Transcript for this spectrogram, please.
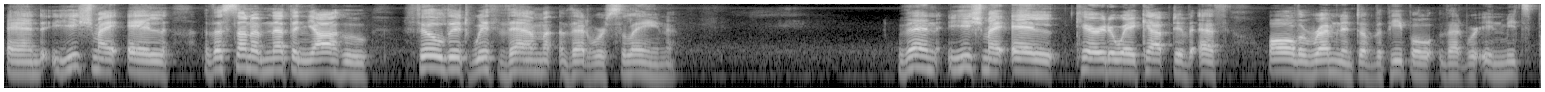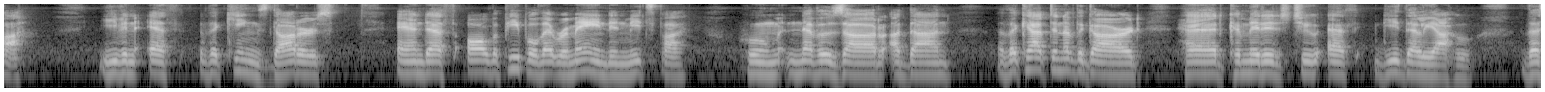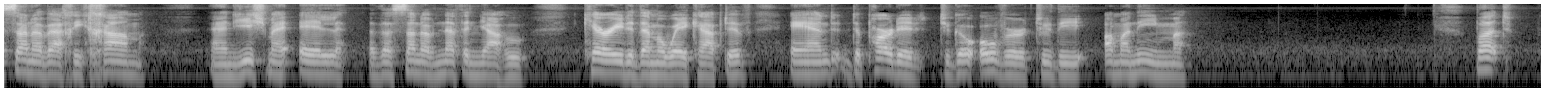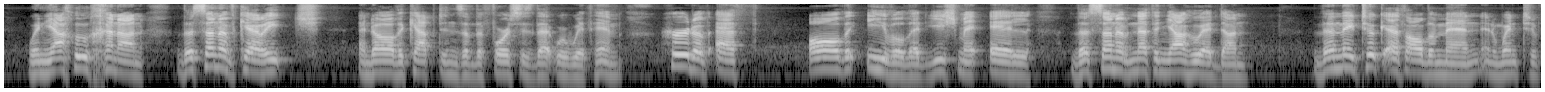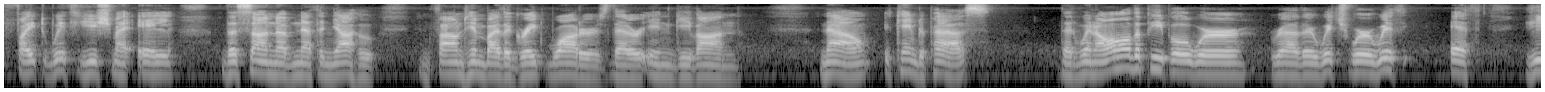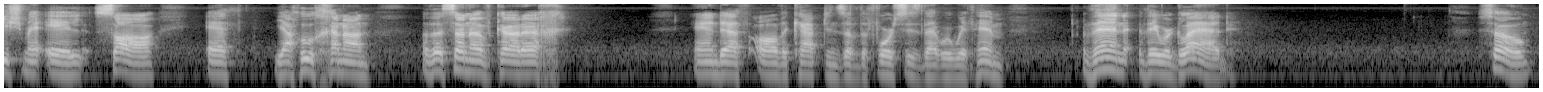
And Yishmael, the son of Nethanyahu, filled it with them that were slain. Then Yishmael carried away captive Eth all the remnant of the people that were in Mitzpah, even Eth the king's daughters, and Eth all the people that remained in Mitzpah, whom Nebuzaradan, the captain of the guard, had committed to Eth Gedaliah, the son of Achicham, and Yishmael, the son of Nethanyahu, carried them away captive and departed to go over to the Amanim. But when Yahuchanan, the son of Kerich, and all the captains of the forces that were with him, heard of Eth all the evil that Yishmael, the son of Nethanyahu, had done, then they took Eth all the men and went to fight with Yishmael, the son of Nethanyahu, and found him by the great waters that are in Givon. Now it came to pass that when all the people were, rather, which were with Eth Yishmael, saw Eth Yahuchanan, the son of Karech, and Eth all the captains of the forces that were with him, then they were glad. So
